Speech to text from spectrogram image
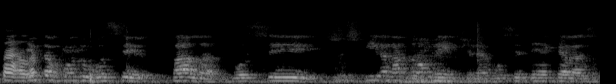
Fala. Então, quando você fala, você suspira naturalmente, né? Você tem aquelas.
